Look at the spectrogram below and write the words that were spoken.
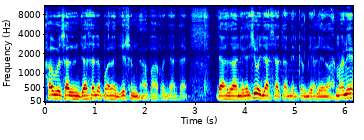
خوص الجسد پورا جسم ناپاک ہو جاتا ہے۔ لہٰذا اسی وجہ سے تعمیر کبی علیہ الرحمٰن نے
